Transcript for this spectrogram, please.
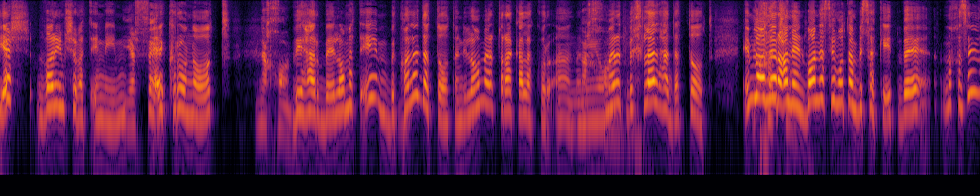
יש דברים שמתאימים, יפה. עקרונות, נכון. והרבה לא מתאים, בכל הדתות, אני לא אומרת רק על הקוראן, אני נכון. אומרת בכלל הדתות. אם לא. נרענן, בואו נשים אותם בשקית ונחזיר.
